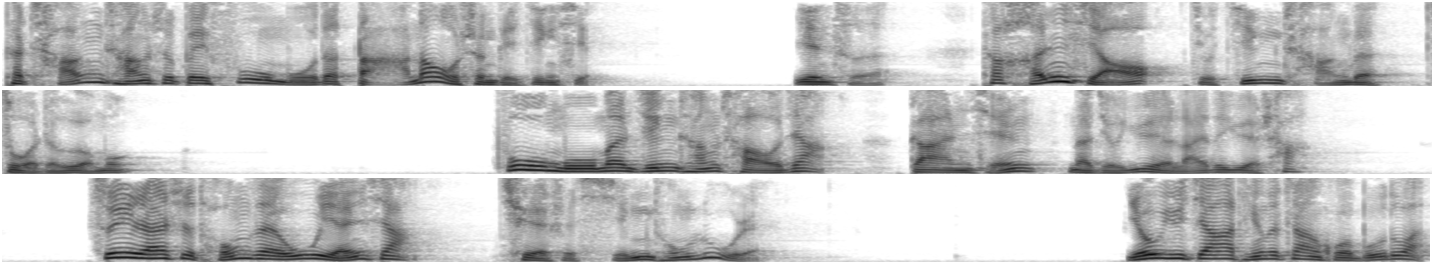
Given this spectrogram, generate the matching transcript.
他常常是被父母的打闹声给惊醒，因此他很小就经常的做着噩梦。父母们经常吵架，感情那就越来的越差。虽然是同在屋檐下，却是形同路人。由于家庭的战火不断。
